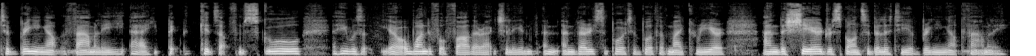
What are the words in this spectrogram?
to bringing up the family. Uh, he picked the kids up from school. He was you know, a wonderful father, actually, and, and, and very supportive both of my career and the shared responsibility of bringing up family.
